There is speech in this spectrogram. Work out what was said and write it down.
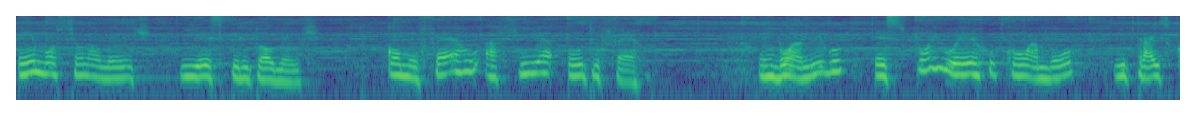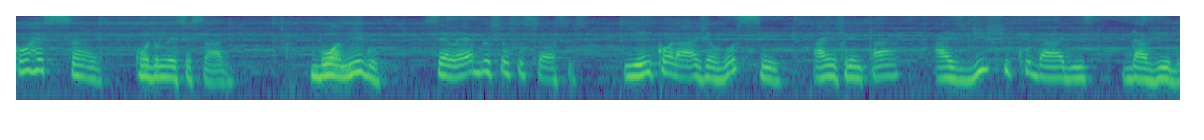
emocionalmente e espiritualmente, como o ferro afia outro ferro. Um bom amigo expõe o erro com amor e traz correção quando necessário. Um bom amigo celebra os seus sucessos e encoraja você a enfrentar as dificuldades da vida.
